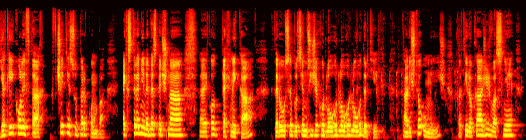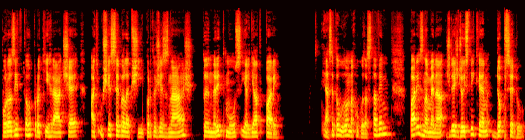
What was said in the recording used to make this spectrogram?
jakýkoliv tah, včetně superkomba. Extrémně nebezpečná eh, jako technika, kterou se prostě musíš jako dlouho, dlouho, dlouho drtit. A když to umíš, tak ty dokážeš vlastně porazit toho protihráče, ať už je sebe lepší, protože znáš ten rytmus, jak dělat pary. Já se to na chvilku zastavím. Pary znamená, že jdeš joystickem dopředu,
